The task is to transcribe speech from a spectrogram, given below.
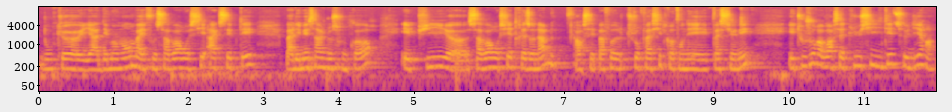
Donc euh, il y a des moments, bah, il faut savoir aussi accepter bah, les messages de son corps et puis euh, savoir aussi être raisonnable. Alors c'est pas toujours facile quand on est passionné et toujours avoir cette lucidité de se dire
